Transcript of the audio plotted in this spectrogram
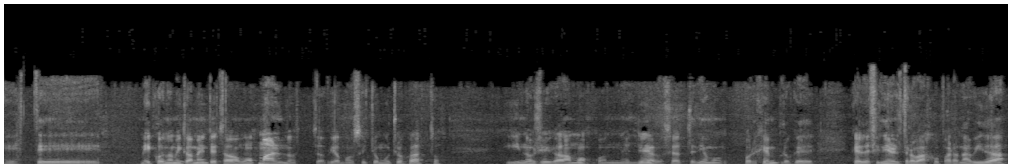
este, económicamente estábamos mal, nos habíamos hecho muchos gastos y no llegábamos con el dinero. O sea, teníamos, por ejemplo, que, definir el trabajo para Navidad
